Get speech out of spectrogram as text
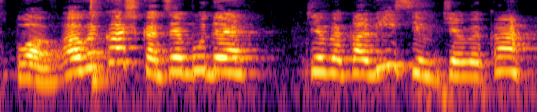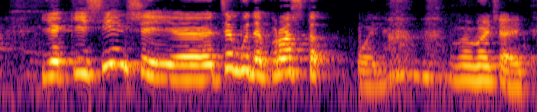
Сплав. А ВКшка це буде чи ВК8, чи ВК якийсь інший. е, Це буде просто. Ой, вибачайте.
